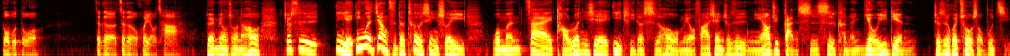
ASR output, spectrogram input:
多不多，这个这个会有差。对，没有错。然后就是也因为这样子的特性，所以。我们在讨论一些议题的时候，我们有发现，就是你要去赶时事，可能有一点就是会措手不及。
